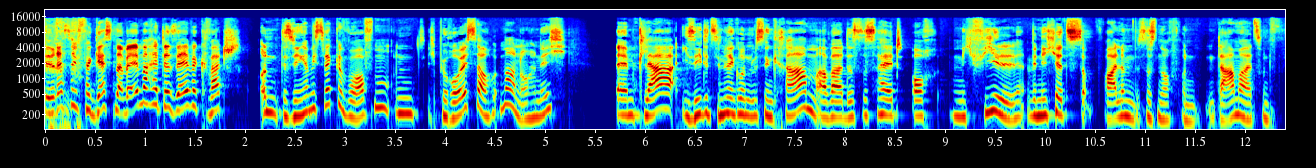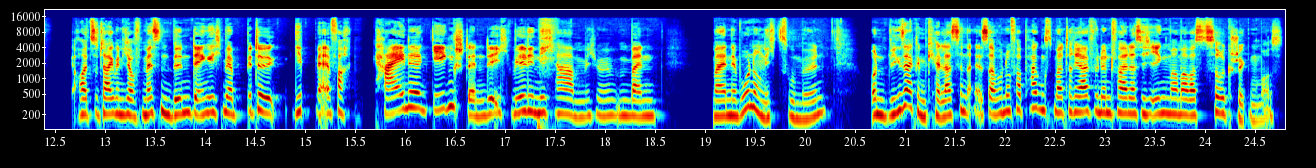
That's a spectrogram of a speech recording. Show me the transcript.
den Rest habe ich vergessen, aber immer halt derselbe Quatsch. Und deswegen habe ich es weggeworfen und ich bereue es auch immer noch nicht. Ähm, klar, ihr seht jetzt im Hintergrund ein bisschen Kram, aber das ist halt auch nicht viel. Wenn ich jetzt, vor allem ist es noch von damals und heutzutage, wenn ich auf Messen bin, denke ich mir, bitte gebt mir einfach keine Gegenstände. Ich will die nicht haben. Ich will mein, meine Wohnung nicht zumüllen. Und wie gesagt, im Keller sind, ist einfach nur Verpackungsmaterial für den Fall, dass ich irgendwann mal was zurückschicken muss.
